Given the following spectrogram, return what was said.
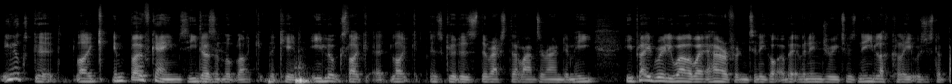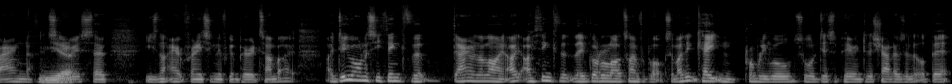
he looks good. Like in both games, he doesn't look like the kid. He looks like uh, like as good as the rest of the lads around him. He he played really well away at Hereford until he got a bit of an injury to his knee. Luckily, it was just a bang, nothing yeah. serious. So he's not out for any significant period of time. But I, I do honestly think that down the line, I, I think that they've got a lot of time for Bloxham. I think Caton probably will sort of disappear into the shadows a little bit.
